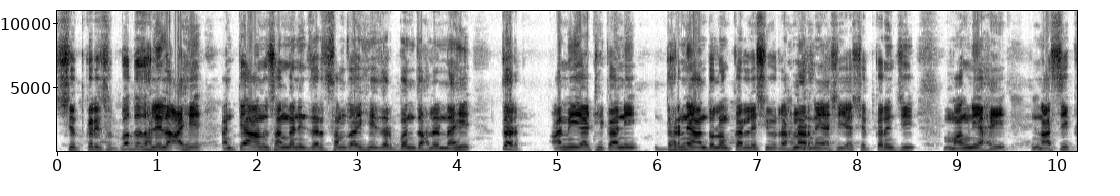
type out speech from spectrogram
शेतकरी सुत्पन्न झालेला आहे आणि त्या अनुषंगाने जर समजा हे जर बंद झालं नाही तर आम्ही या ठिकाणी धरणे आंदोलन करल्याशिवाय राहणार नाही अशी या शेतकऱ्यांची मागणी आहे. नाशिक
